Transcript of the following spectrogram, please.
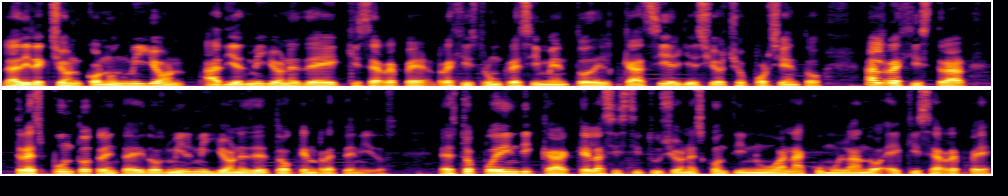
La dirección con un millón a 10 millones de XRP registró un crecimiento del casi el 18% al registrar 3.32 mil millones de tokens retenidos. Esto puede indicar que las instituciones continúan acumulando XRP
